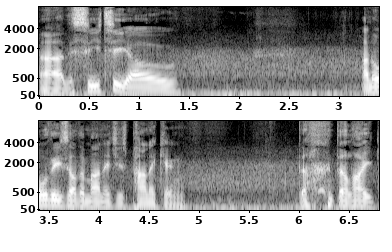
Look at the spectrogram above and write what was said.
uh, the CTO and all these other managers panicking. They're, they're like,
